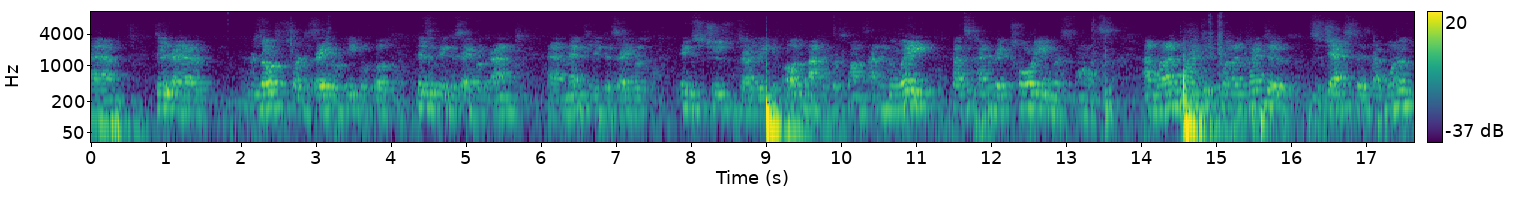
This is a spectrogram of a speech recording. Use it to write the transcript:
Um, uh, resources for disabled people, both physically disabled and uh, mentally disabled, institutions are the automatic response, and in a way, that's a kind of Victorian response. And what I'm trying to what I'm trying to suggest is that one of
